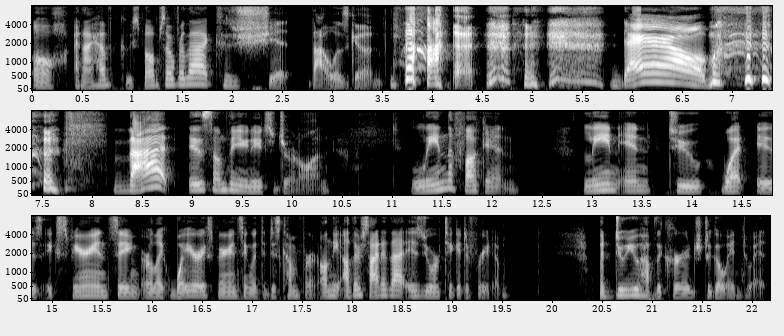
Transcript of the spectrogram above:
Oh, and I have goosebumps over that because shit, that was good. Damn. that is something you need to journal on. Lean the fuck in. Lean into what is experiencing or like what you're experiencing with the discomfort. On the other side of that is your ticket to freedom. But do you have the courage to go into it?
